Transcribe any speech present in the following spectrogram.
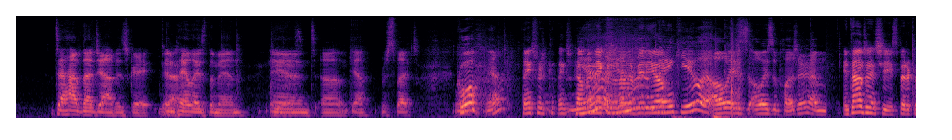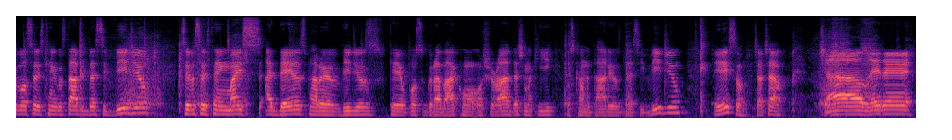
to have that jab is great. Yeah. And Pele's the man. He. And um, yeah, respect. Cool. Yeah. Thanks for thanks for coming Yeah, making another yeah, video. Thank you. Always, always a pleasure. I'm Então, gente, espero que vocês tenham gostado desse vídeo. Se vocês têm mais ideias para vídeos que eu posso gravar com o Oshira, deixem aqui nos comentários desse vídeo. E é isso. Tchau, tchau. ciao later.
